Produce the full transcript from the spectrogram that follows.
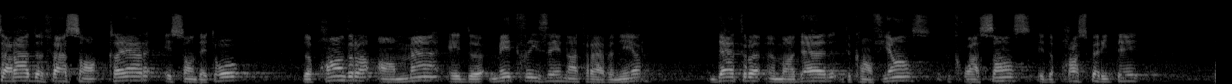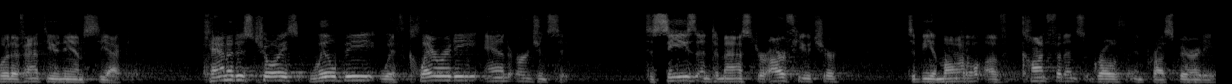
sera de façon claire et sans détour de prendre en main et de maîtriser notre avenir, d'être un modèle de confiance, de croissance et de prospérité pour le 21e siècle. Canada's choice will be with clarity and urgency to seize and to master our future, to be a model of confidence, growth, and prosperity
